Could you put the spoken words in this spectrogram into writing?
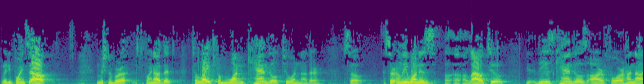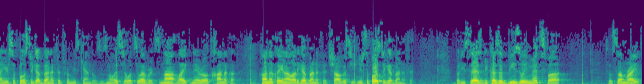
What he points out, Mishnah Berurah, is to point out that to light from one candle to another, so certainly one is uh, uh, allowed to. These candles are for Hana. You're supposed to get benefit from these candles. There's no Isra whatsoever. It's not like Nerot Chanukah. Chanukah, you're not allowed to get benefit. Shabbos, you're supposed to get benefit. But he says, because of Bizui Mitzvah, so some write,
